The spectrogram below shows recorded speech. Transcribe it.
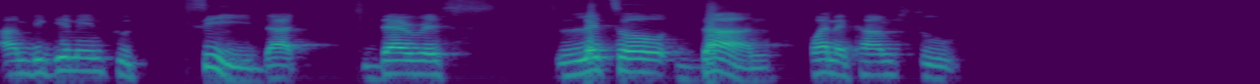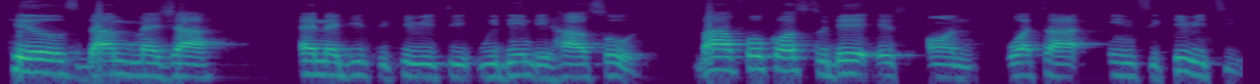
I'm beginning to see that there is little done when it comes to skills that measure energy security within the household. But our focus today is on water insecurity.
